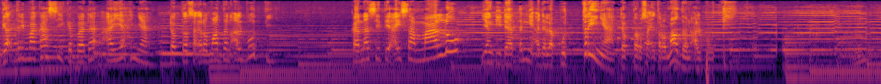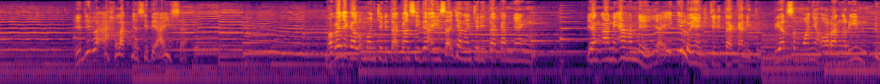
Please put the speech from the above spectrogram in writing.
Nggak terima kasih kepada ayahnya Dr. Sa'ir Ramadan Al-Buti. Karena Siti Aisyah malu yang didatangi adalah putrinya Dr. Sa'id Ramadan Al-Buti inilah akhlaknya Siti Aisyah. Makanya kalau mau ceritakan Siti Aisyah jangan ceritakan yang yang aneh-aneh. Ya ini loh yang diceritakan itu. Biar semuanya orang rindu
